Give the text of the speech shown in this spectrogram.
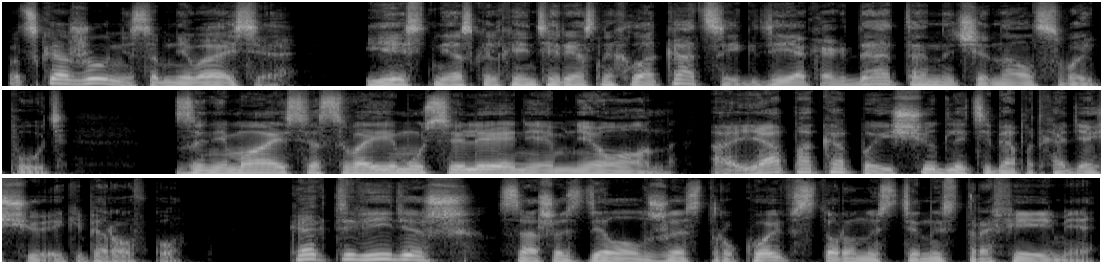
«Подскажу, не сомневайся. Есть несколько интересных локаций, где я когда-то начинал свой путь. Занимайся своим усилением, не он, а я пока поищу для тебя подходящую экипировку». «Как ты видишь», — Саша сделал жест рукой в сторону стены с трофеями,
